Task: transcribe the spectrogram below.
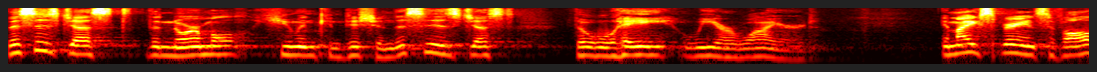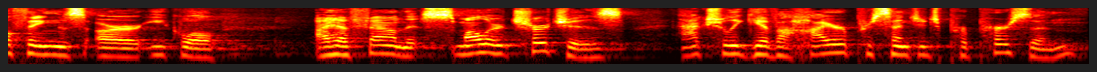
This is just the normal human condition. This is just the way we are wired. In my experience, if all things are equal, I have found that smaller churches actually give a higher percentage per person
